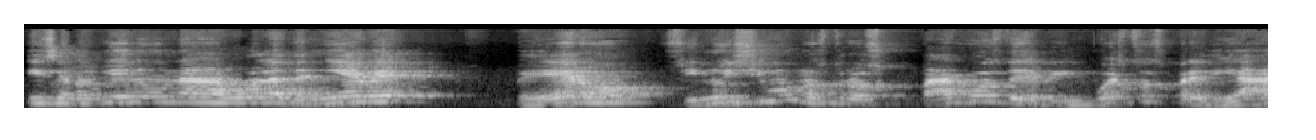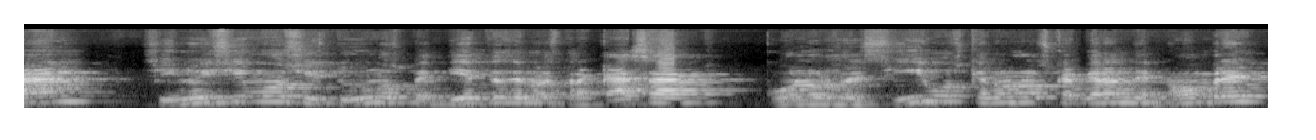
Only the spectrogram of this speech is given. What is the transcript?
y se nos viene una bola de nieve, pero si no hicimos nuestros pagos de impuestos predial, si no hicimos, si estuvimos pendientes de nuestra casa con los recibos, que no nos cambiaran de nombre,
